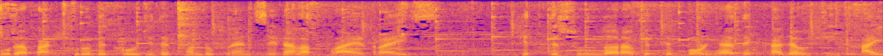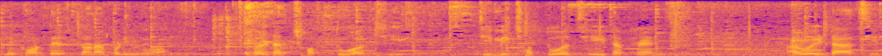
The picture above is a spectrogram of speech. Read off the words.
ପୁରା ପାଖରୁ ଦେଖାଉଛି ଦେଖନ୍ତୁ ଫ୍ରେଣ୍ଡସ୍ ଏଇଟା ହେଲା ଫ୍ରାଏଡ଼୍ ରାଇସ୍ କେତେ ସୁନ୍ଦର ଆଉ କେତେ ବଢ଼ିଆ ଦେଖାଯାଉଛି ଖାଇଲେ କ'ଣ ଟେଷ୍ଟ ଜଣାପଡ଼ିବ ତ ଏଇଟା ଛତୁ ଅଛି ଚିଲି ଛତୁ ଅଛି ଏଇଟା ଫ୍ରେଣ୍ଡସ୍ ଆଉ ଏଇଟା ଅଛି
